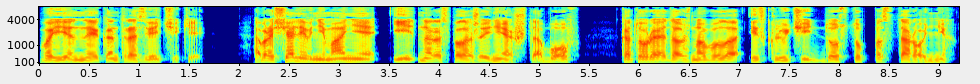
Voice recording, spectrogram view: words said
военные контрразведчики обращали внимание и на расположение штабов, которое должно было исключить доступ посторонних.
